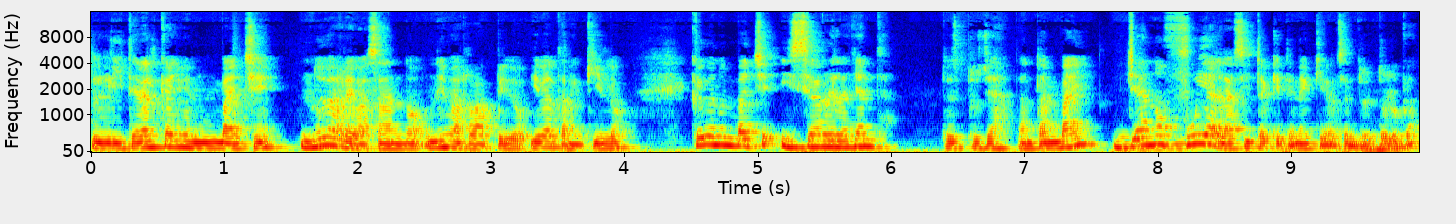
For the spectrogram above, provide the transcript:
literal cayó en un bache, no iba rebasando, no iba rápido, iba tranquilo, cayó en un bache y se abre la llanta. Entonces, pues ya, tan tan bye. Ya no fui a la cita que tenía que ir al centro de Toluca,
